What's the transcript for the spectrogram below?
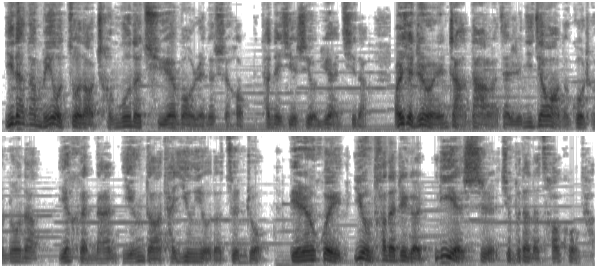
一旦他没有做到成功的取悦某人的时候，他内心是有怨气的。而且这种人长大了，在人际交往的过程中呢，也很难赢得他应有的尊重。别人会用他的这个劣势去不断的操控他。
